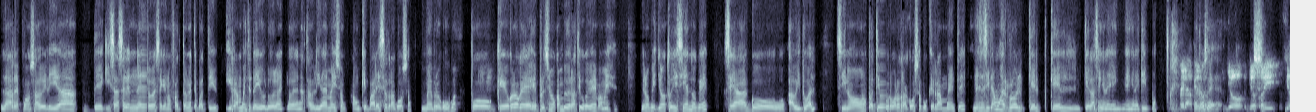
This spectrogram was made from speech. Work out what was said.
la responsabilidad de quizás ser el neto ese que nos faltó en este partido. Y realmente te digo, lo de, la, lo de la inestabilidad de Mason, aunque parece otra cosa, me preocupa porque yo creo que el próximo cambio drástico que viene para mí, yo no, yo no estoy diciendo que sea algo habitual, sino unos partidos probar otra cosa, porque realmente necesitamos el rol que él, que él, que él hace en el, en, el equipo. Entonces, yo, yo, soy, yo,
